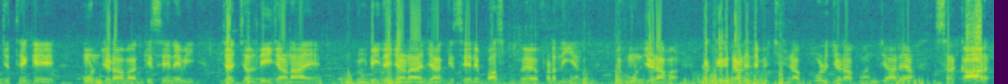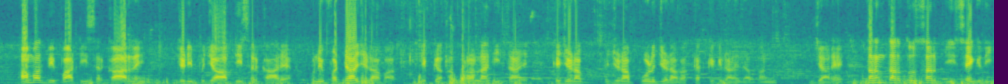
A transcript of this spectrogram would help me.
ਜਿੱਥੇ ਕਿ ਹੁਣ ਜਿਹੜਾ ਵਾ ਕਿਸੇ ਨੇ ਵੀ ਜਾਂ ਜਲਦੀ ਜਾਣਾ ਹੈ ਡਿਊਟੀ ਤੇ ਜਾਣਾ ਜਾਂ ਕਿਸੇ ਨੇ ਬੱਸ ਫੜਨੀ ਆ, ਤੇ ਹੁਣ ਜਿਹੜਾ ਵਾ ਕੱਕੇ ਗਡਾਲੇ ਦੇ ਵਿੱਚ ਜਿਹੜਾ ਪੁਲ ਜਿਹੜਾ ਬਣ ਜਾ ਰਿਹਾ, ਸਰਕਾਰ, ਆਮ ਆਦਮੀ ਪਾਰਟੀ ਸਰਕਾਰ ਨੇ ਜਿਹੜੀ ਪੰਜਾਬ ਦੀ ਸਰਕਾਰ ਆ, ਉਹਨੇ ਵੱਡਾ ਜਿਹੜਾ ਵਾ ਇੱਕ ਉਪਰਾਲਾ ਕੀਤਾ ਹੈ ਕਿ ਜਿਹੜਾ ਜਿਹੜਾ ਪੁਲ ਜਿਹੜਾ ਵਾ ਕੱਕੇ ਕਿਨਾਰੇ ਦਾ ਬਣ ਜਾ ਰਿਹਾ ਹੈ। ਤਰਨਤਾਰਨ ਤੋਂ ਸਰਬਜੀਤ ਸਿੰਘ ਦੀ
